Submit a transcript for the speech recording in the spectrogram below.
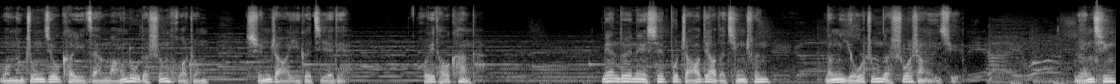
我们终究可以在忙碌的生活中寻找一个节点，回头看看，面对那些不着调的青春。能由衷地说上一句：“年轻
